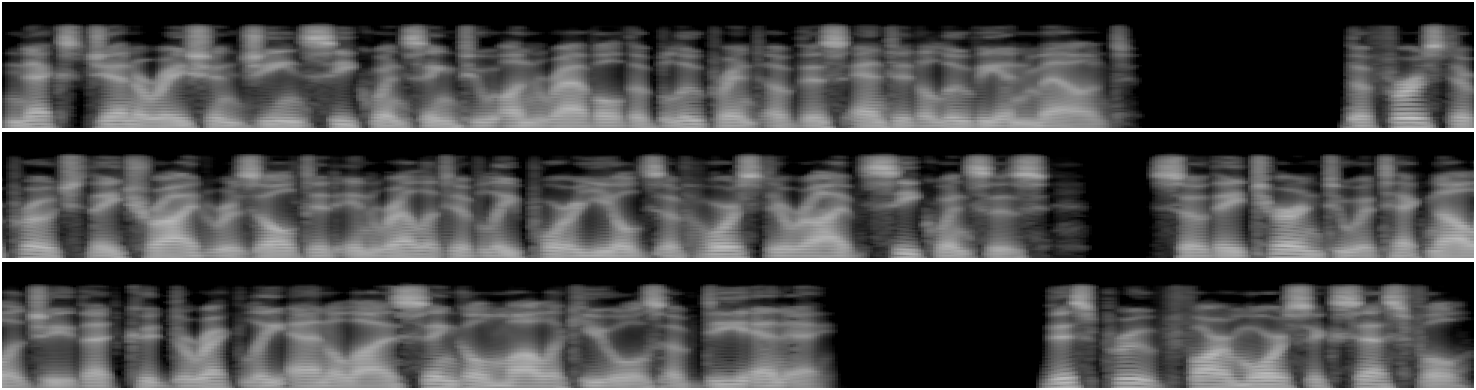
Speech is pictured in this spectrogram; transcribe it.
next-generation gene sequencing to unravel the blueprint of this antediluvian mount. The first approach they tried resulted in relatively poor yields of horse-derived sequences, so they turned to a technology that could directly analyze single molecules of DNA. This proved far more successful,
